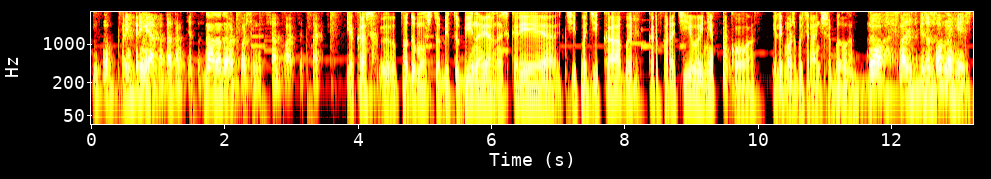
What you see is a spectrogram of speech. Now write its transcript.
Ну, при- примерно, да, там где-то Да-да-да. 48 на 52, где-то так. Я как раз э, подумал, что B2B, наверное, скорее типа декабрь, корпоративы. Нет такого? Или, может быть, раньше было? Ну, смотрите, безусловно, есть.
